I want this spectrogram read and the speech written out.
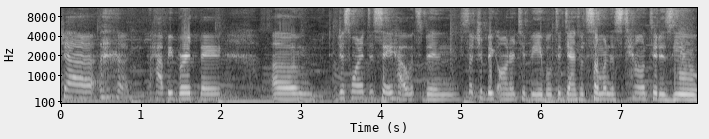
Cha. Happy birthday. Um, just wanted to say how it's been such a big honor to be able to dance with someone as talented as you.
